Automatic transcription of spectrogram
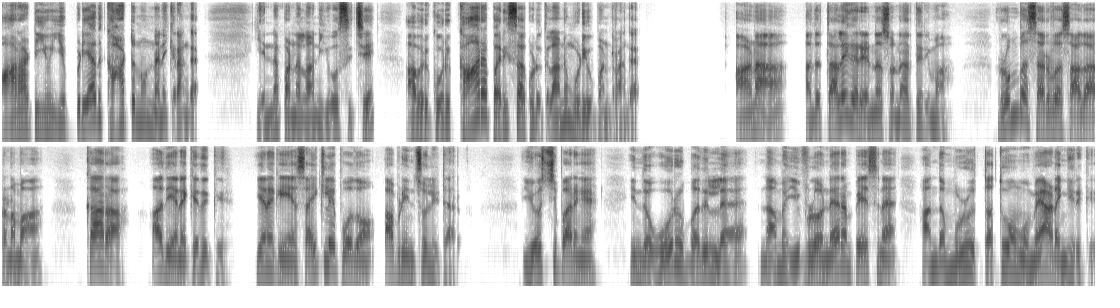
பாராட்டியும் எப்படியாவது காட்டணும்னு நினைக்கிறாங்க. என்ன பண்ணலாம்னு யோசிச்சு அவருக்கு ஒரு கார பரிசா கொடுக்கலான்னு முடிவு பண்றாங்க. ஆனா அந்த தலைவர் என்ன சொன்னார் தெரியுமா? ரொம்ப சர்வ சாதாரணமா காரா அது எனக்கு எதுக்கு? எனக்கு என் சைக்கிளே போதும் அப்படின்னு சொல்லிட்டார். யோசிச்சு பாருங்க இந்த ஒரு பதில்ல நாம இவ்ளோ நேரம் பேசின அந்த முழு தத்துவமுமே அடங்கியிருக்கு.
